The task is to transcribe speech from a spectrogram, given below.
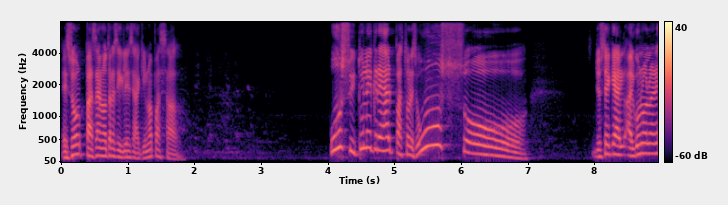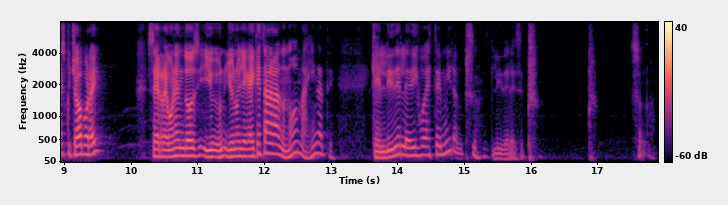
Eso pasa en otras iglesias. Aquí no ha pasado. Uso, y tú le crees al pastor eso. Uso. Yo sé que algunos lo han escuchado por ahí. Se reúnen dos y uno llega, ¿y qué están hablando? No, imagínate. Que el líder le dijo a este, mira, líder ese. Eso no,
